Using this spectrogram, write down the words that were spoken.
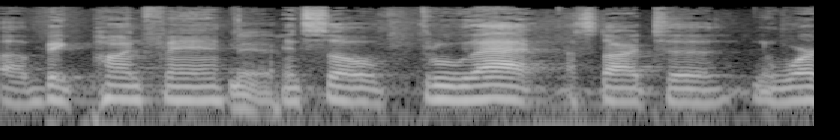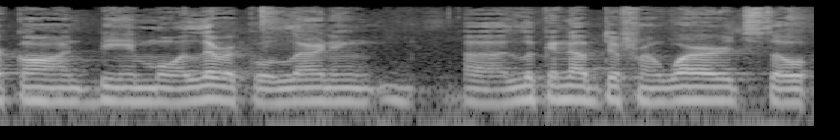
a big pun fan. Yeah. And so through that, I started to work on being more lyrical, learning, uh, looking up different words. So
